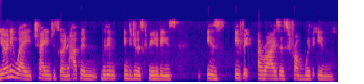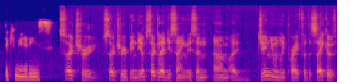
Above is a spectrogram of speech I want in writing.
the only way change is going to happen within Indigenous communities is if it arises from within the communities. So true, so true, Bindi. I'm so glad you're saying this, and um, I genuinely pray for the sake of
